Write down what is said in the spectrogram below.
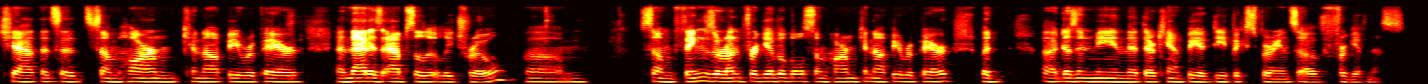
chat that said some harm cannot be repaired, and that is absolutely true. Um, some things are unforgivable, some harm cannot be repaired, but uh, it doesn't mean that there can't be a deep experience of forgiveness.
